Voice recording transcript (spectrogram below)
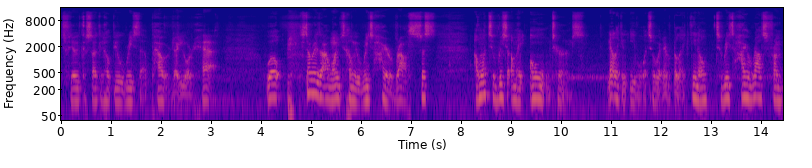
so I can help you reach that power that you already have? Well, really that I want you to help me reach higher routes. Just I want to reach on my own terms. Not like an evil way or whatever, but like, you know, to reach higher routes from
